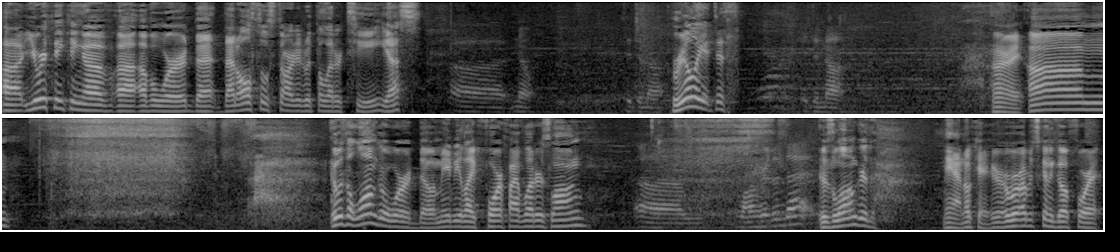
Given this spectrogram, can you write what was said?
Uh, you were thinking of uh, of a word that that also started with the letter T. Yes. Uh, no. It did not. Really? It just. It did not. All right. Um. It was a longer word though, maybe like four or five letters long. Um, longer than that? It was longer. Th- Man, okay, I'm just gonna go for it.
